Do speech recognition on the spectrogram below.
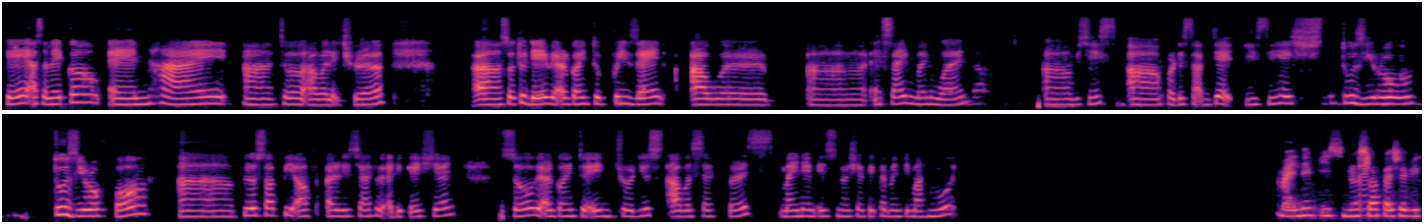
Okay, Assalamualaikum and hi uh, to our lecturer. Uh, so today we are going to present our uh, assignment one, uh, which is uh, for the subject ECH 20204, uh, Philosophy of Early Childhood Education. So we are going to introduce ourselves first. My name is Nur binti Mahmud. My name is Nur Syafiqah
